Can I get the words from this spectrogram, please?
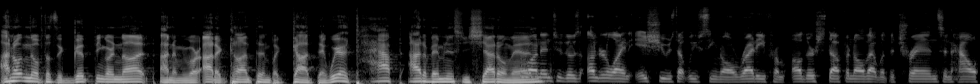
I don't know if that's a good thing or not. I mean, we're out of content, but goddamn, we are tapped out of Eminence and Shadow, man. run into those underlying issues that we've seen already from other stuff and all that with the trends and how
